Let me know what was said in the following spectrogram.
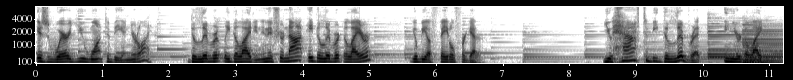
is where you want to be in your life. Deliberately delighting. And if you're not a deliberate delighter, you'll be a fatal forgetter. You have to be deliberate in your delighting.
